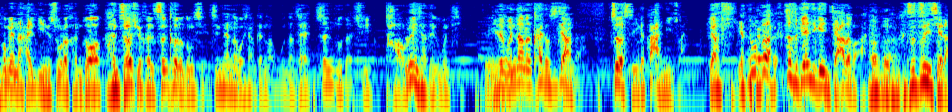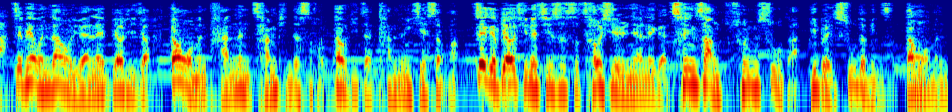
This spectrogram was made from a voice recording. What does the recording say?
后面呢还引述了很多很哲学、很深刻的东西。今天呢，我想跟老吴呢再深入的去讨论一下这个问题。你的文章的开头是这样的：这是一个大逆转。标题，这是编辑给你加的吧？啊不，是自己写的。这篇文章我原来标题叫《当我们谈论产品的时候，到底在谈论些什么》。这个标题呢，其实是抄袭人家那个村上春树的一本书的名字。当我们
